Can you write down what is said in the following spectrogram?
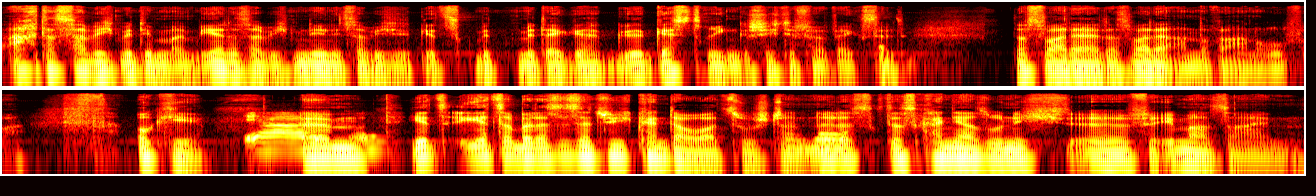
Ach, das habe ich mit dem, ja, das habe ich, nee, das habe ich jetzt mit, mit der gestrigen Geschichte verwechselt. Das war der, das war der andere Anrufer. Okay. Ja, ähm, jetzt, jetzt aber, das ist natürlich kein Dauerzustand. Ne? Das, das kann ja so nicht äh, für immer sein.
